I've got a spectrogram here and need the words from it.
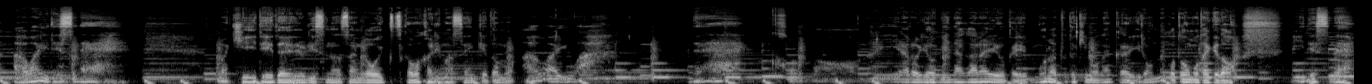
ー、淡いですね。まあ、聞いていただいているリスナーさんがおいくつかわかりませんけども、淡いわ。ね、この、何やろ、読みながら言うか、もらった時もなんかいろんなこと思ったけど、いいですね。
